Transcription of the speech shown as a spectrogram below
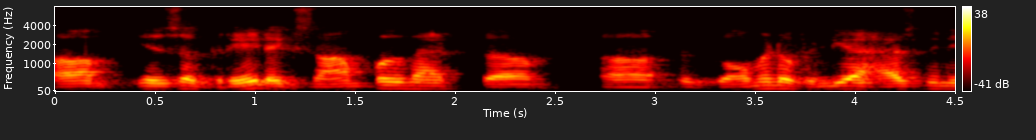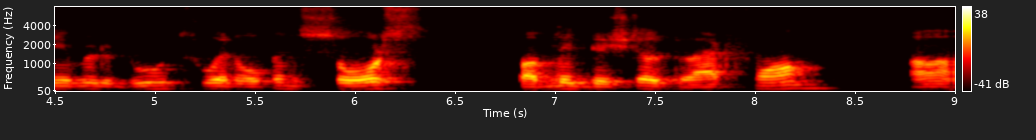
um, is a great example that um, uh, the government of India has been able to do through an open source public digital platform. Uh,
